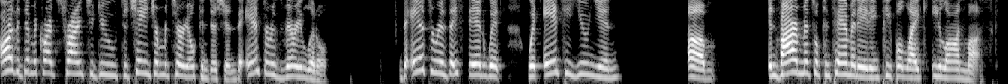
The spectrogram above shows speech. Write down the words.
are the Democrats trying to do to change your material condition? The answer is very little. The answer is they stand with with anti-union um environmental contaminating people like Elon Musk.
